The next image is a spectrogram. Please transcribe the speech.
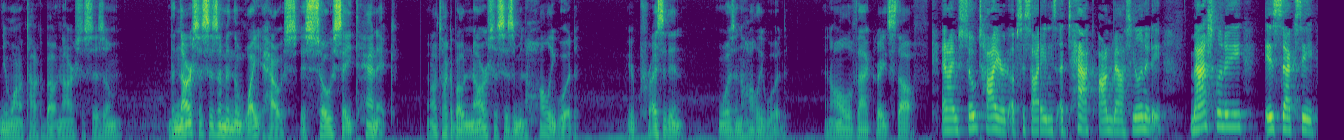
You want to talk about narcissism? The narcissism in the White House is so satanic. You want to talk about narcissism in Hollywood? Your president was in Hollywood and all of that great stuff. And I'm so tired of society's attack on masculinity. Masculinity is sexy.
